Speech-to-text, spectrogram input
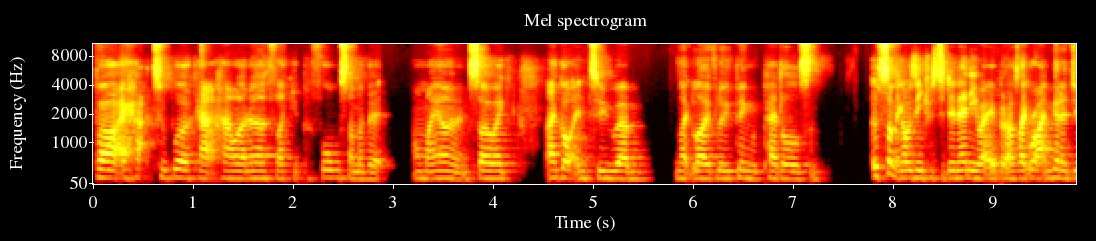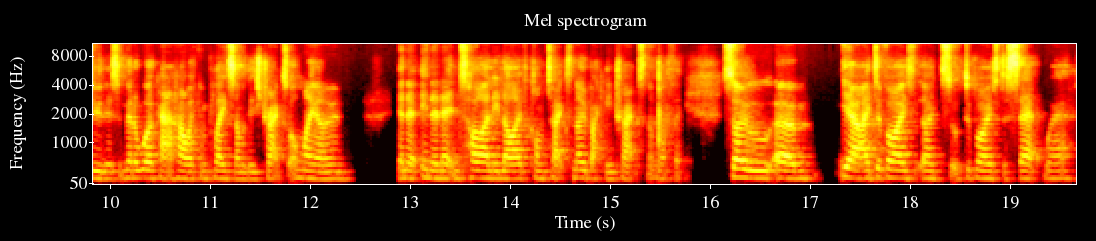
But I had to work out how on earth I could perform some of it on my own. So I I got into um, like live looping with pedals and it was something I was interested in anyway. But I was like, right, I'm going to do this. I'm going to work out how I can play some of these tracks on my own in, a, in an entirely live context, no backing tracks, no nothing. So um, yeah, I devised I sort of devised a set where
